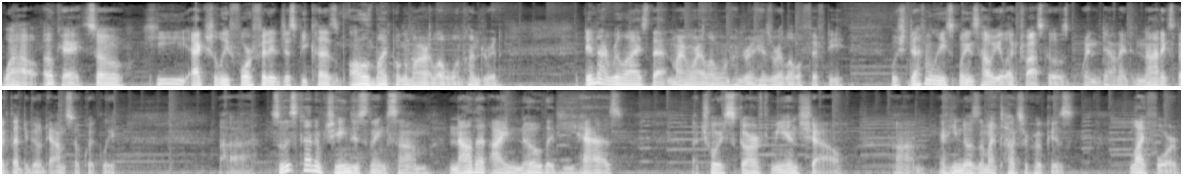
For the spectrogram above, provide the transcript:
Wow, okay, so he actually forfeited just because all of my Pokemon are level 100. Did not realize that mine were at level 100 and his were at level 50, which definitely explains how Eelektross goes went down. I did not expect that to go down so quickly. Uh, so this kind of changes things some. Now that I know that he has a Choice Scarf Mienshao, um, and he knows that my Toxicroak is Life Orb,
